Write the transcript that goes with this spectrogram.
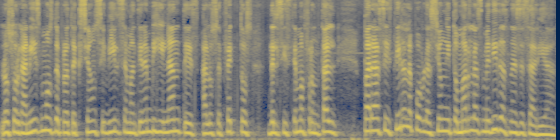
Los organismos de protección civil se mantienen vigilantes a los efectos del sistema frontal para asistir a la población y tomar las medidas necesarias.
